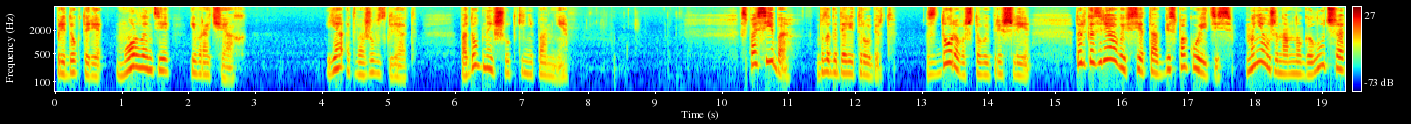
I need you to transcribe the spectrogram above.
при докторе Морланде и врачах. Я отвожу взгляд. Подобные шутки не по мне. «Спасибо», — благодарит Роберт. «Здорово, что вы пришли. Только зря вы все так беспокоитесь. Мне уже намного лучше.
